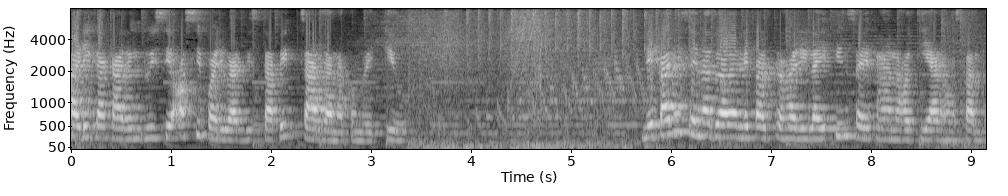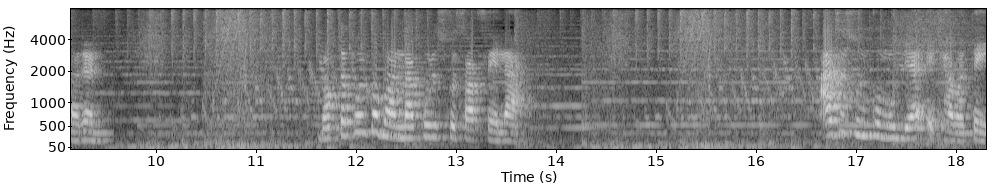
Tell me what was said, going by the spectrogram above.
बाढीका कारण दुई सय अस्सी परिवार विस्थापित चारजनाको मृत्यु। नेपाली सेनाद्वारा नेपाल प्रहरीलाई तिन सय थान हतियार हस्तान्तरण। भक्तपुरको वनमा पुरुषको सफ फेला आज सुनको मूल्य यथावतै।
